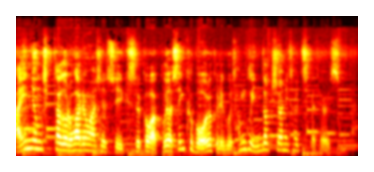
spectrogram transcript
4인용 식탁으로 활용하실 수 있을 것 같고요. 싱크볼 그리고 3구 인덕션이 설치가 되어 있습니다.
